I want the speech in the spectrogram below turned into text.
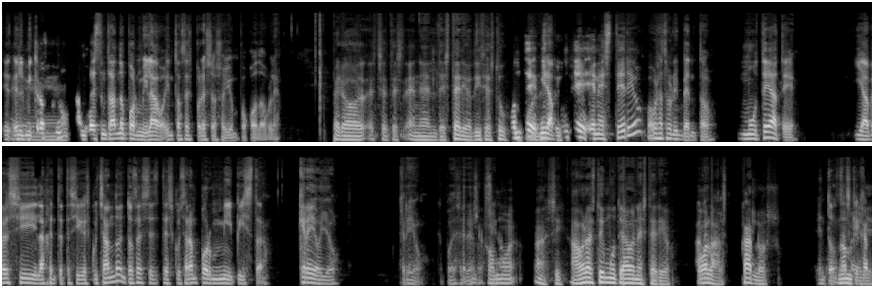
El, el Eh. micrófono a lo mejor está entrando por mi lado, entonces por eso soy un poco doble. pero este- en el de estéreo, dices tú. Ponte, mira, Twitch. ponte en estéreo, vamos a hacer un invento. Muteate y a ver si la gente te sigue escuchando. Entonces te- escucharán por mi pista. Creo yo. Creo que puede ser eso. Ah, sí, ahora estoy muteado en estéreo. A ver, Hola, pues. Carlos. Entonces, No que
